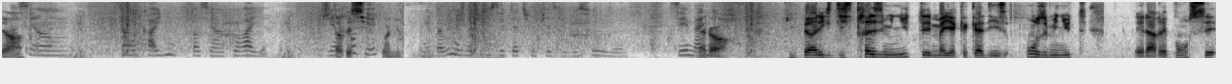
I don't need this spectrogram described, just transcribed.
Ah, c'est un, c'est un caillou, enfin c'est un corail. J'ai Un un. Ok. réciproque. Bon, bah oui, mais je me suis dit c'était peut-être une pièce de vaisseau. euh, C'est magnifique. Alors, Imperialix disent 13 minutes et Mayakaka disent 11 minutes. Et la réponse c'est.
